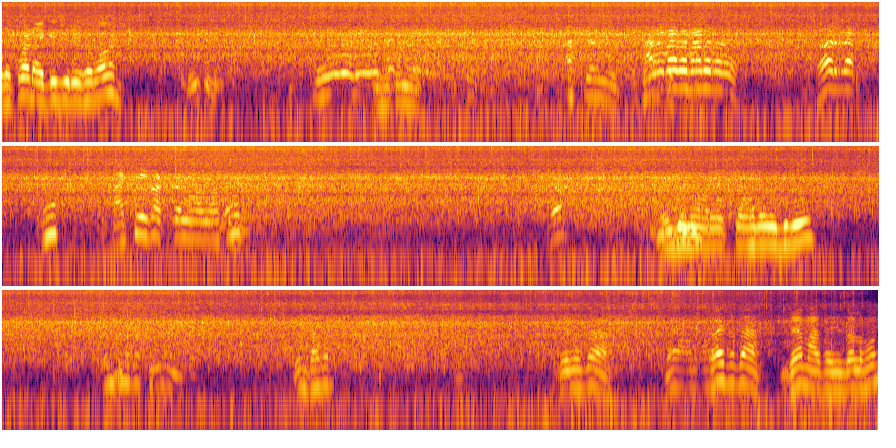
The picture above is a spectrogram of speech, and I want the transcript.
এটা কয়টা কেজি রাখ মারলা এই জন্য আর একটা ভালো দিব দাদা এই দাদা যা মাছ আছে জাল হন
